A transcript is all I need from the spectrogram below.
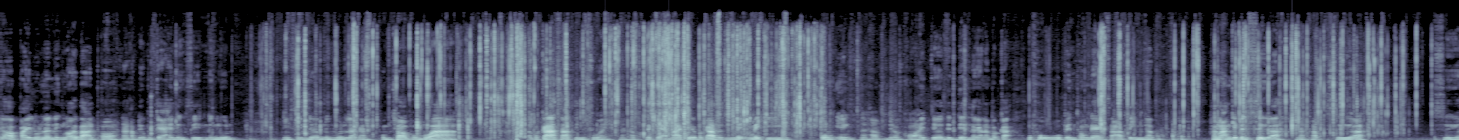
ก็เอาไปรุ่นละ 100 บาทพอนะครับ เดี๋ยวผมแกะให้1ซีนหนึ่งรุ่นนี่ซีนเดิมหนึ่งรุ่นแล้วกัน ผมชอบผมว่าอัปากาซาตินสวยนะครับ แต่แกะมาเจออัปากาซาตินไม่ไม่กี่ องค์เองนะครับ เดี๋ยวขอให้เจอเด็ดๆแล้วกันอัปากาโอ้โห เป็นทองแดงซาตินครับ ข้างหลังจะเป็นเสือนะครับ เสือ เสือ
